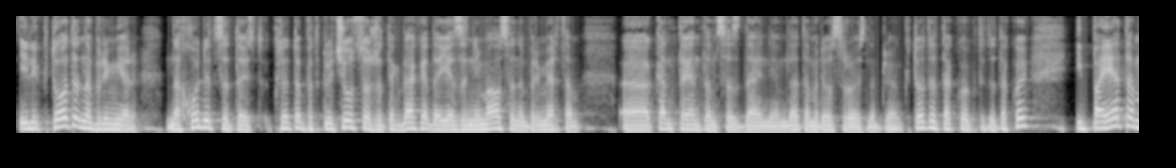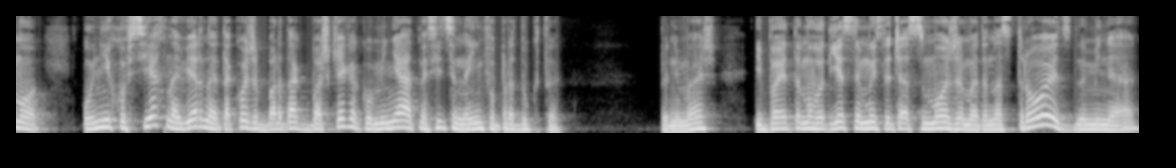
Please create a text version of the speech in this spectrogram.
Или кто-то, например, находится, то есть кто-то подключился уже тогда, когда я занимался, например, там, э, контентом созданием, да, там, Reels-Royce, например. Кто-то такой, кто-то такой, и поэтому у них у всех, наверное, такой же бардак в башке, как у меня относительно инфопродукта. Понимаешь? И поэтому вот если мы сейчас сможем это настроить для меня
